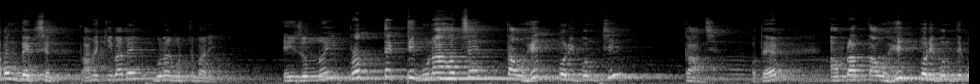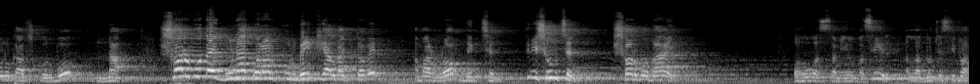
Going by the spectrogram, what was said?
এবং দেখছেন। তো আমি কীভাবে গুণা করতে পারি? এই জন্যই প্রত্যেকটি গুণা হচ্ছে তাওহিদ পরিপন্থী কাজ। অতএব আমরা তাওহিদ পরিপন্থী কোনো কাজ করব না। সর্বদাই গুণা করার পূর্বেই খেয়াল রাখতে হবে আমার রব দেখছেন, তিনি শুনছেন, সর্বদাই। ওহুয়াসামিউল বাসির, আল্লাহ দুটি সিফা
